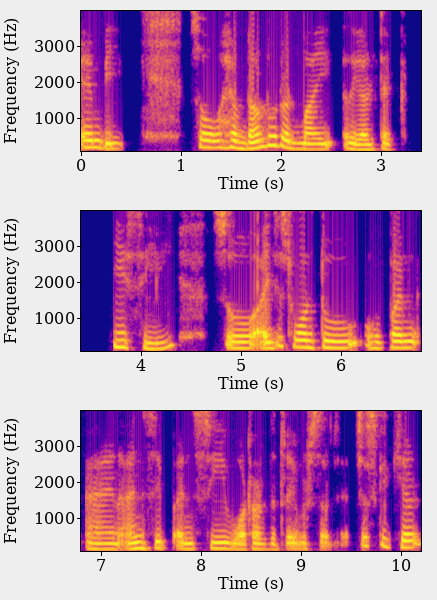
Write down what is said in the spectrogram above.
MB so I have downloaded my Realtek easily so I just want to open and unzip and see what are the drivers are there just click here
